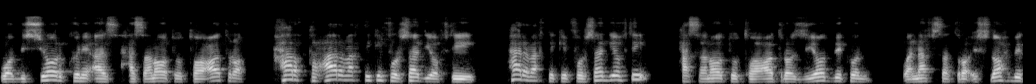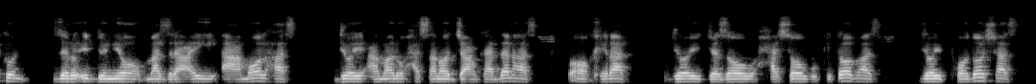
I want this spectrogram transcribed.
و بسیار کنی از حسنات و طاعات را. هر هر وقتی که فرصت یافتی هر وقتی که فرصت یافتی حسنات و طاعات را زیاد بکن و نفست را اصلاح بکن. زیرا این دنیا مزرعه اعمال هست. جای عمل و حسنات جمع کردن هست. و آخرت جای جزا و حساب و کتاب هست. جای پاداش هست.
